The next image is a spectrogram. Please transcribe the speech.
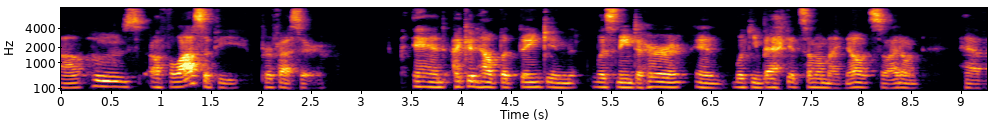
uh, who's a philosophy professor. And I couldn't help but think in listening to her and looking back at some of my notes, so I don't have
